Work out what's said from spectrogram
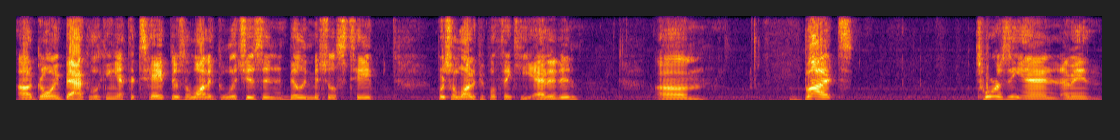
uh, going back looking at the tape, there's a lot of glitches in Billy Mitchell's tape, which a lot of people think he edited. Um, but towards the end, I mean,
